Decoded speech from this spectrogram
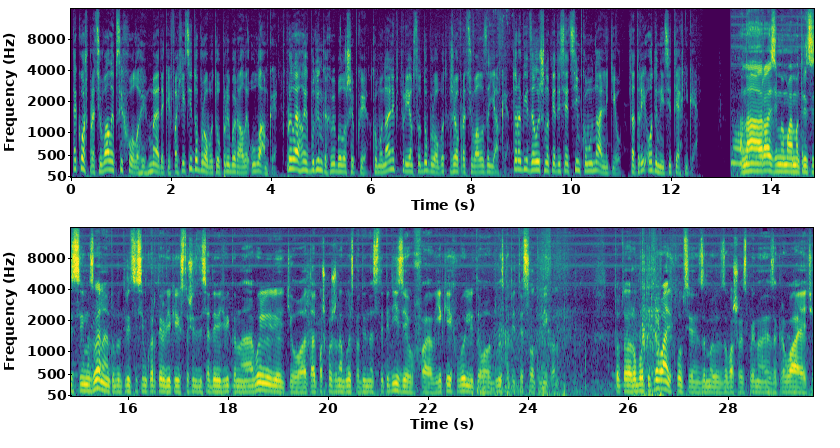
Також працювали психологи, медики, фахівці добробуту прибирали уламки. В прилеглих будинках вибило шибки. Комунальне підприємство Добробут вже опрацювало заявки. До робіт залучено 57 комунальників та 3 одиниці техніки. А Наразі ми маємо 37 звернень, тобто 37 квартир, в яких 169 вікон вилетіло, та пошкоджено близько 11 під'їздів, в яких вилетіло близько 500 вікон. Тобто роботи тривають, хлопці за, вашою спиною закривають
